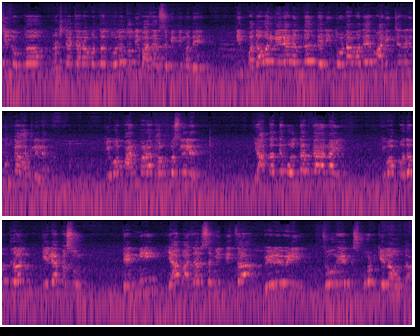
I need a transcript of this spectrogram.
जी लोक भ्रष्टाचाराबद्दल बोलत होती बाजार समितीमध्ये ती पदावर गेल्यानंतर त्यांनी तोंडामध्ये माणिकचंद आणि गुटखा घातलेला किंवा पानपरा घालून बसलेले. आहेत की आता ते बोलतात का नाही? किंवा पदग्रहण केल्यापासून त्यांनी या बाजार समितीचा वेळोवेळी जो एक स्फोट केला होता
